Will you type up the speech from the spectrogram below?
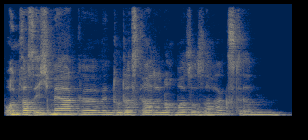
Und was ich merke, wenn du das gerade nochmal so sagst, ähm,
